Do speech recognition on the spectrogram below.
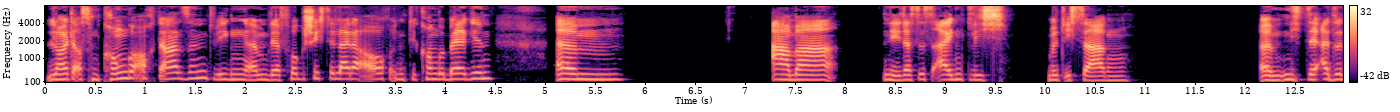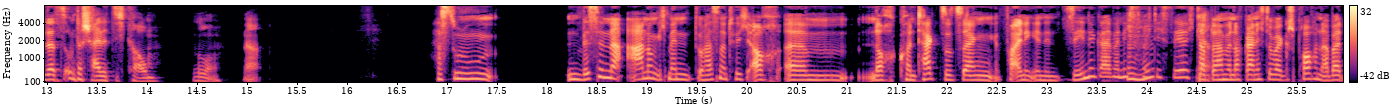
Leute aus dem Kongo auch da sind, wegen ähm, der Vorgeschichte leider auch, irgendwie Kongo-Belgien. Ähm, aber nee, das ist eigentlich würde ich sagen. Ähm, nicht sehr, also das unterscheidet sich kaum. So, ja. Hast du ein bisschen eine Ahnung? Ich meine, du hast natürlich auch ähm, noch Kontakt sozusagen, vor allen Dingen in den Senegal, wenn ich es mhm. richtig sehe. Ich glaube, ja. da haben wir noch gar nicht drüber gesprochen, aber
